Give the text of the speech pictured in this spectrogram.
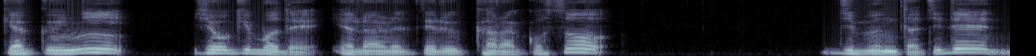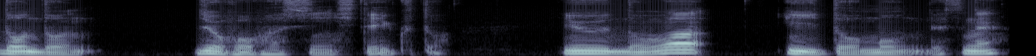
逆に小規模でやられてるからこそ、自分たちでどんどん情報発信していくというのはいいと思うんですね。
